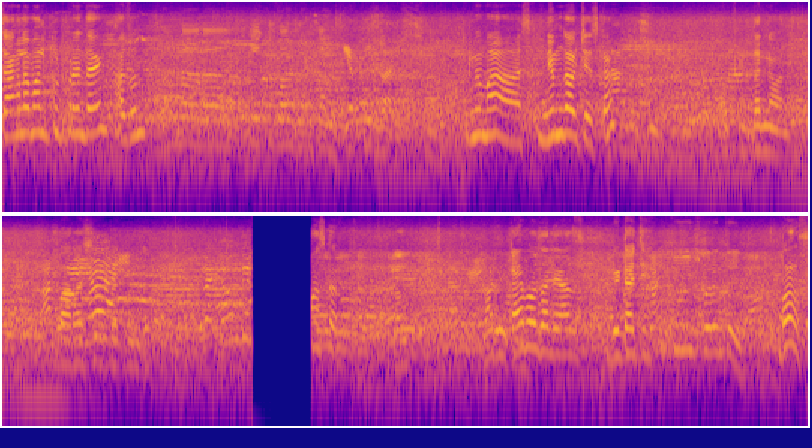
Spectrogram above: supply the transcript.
चांगला माल कुठपर्यंत आहे अजून? तुम्ही मा निमगावचेच का? ओके धन्यवाद. बाराशे रुपये क्विंटल. नमस्कार. काय भाव झाले आज बिटाची? चोवीसपर्यंत आहे बस.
